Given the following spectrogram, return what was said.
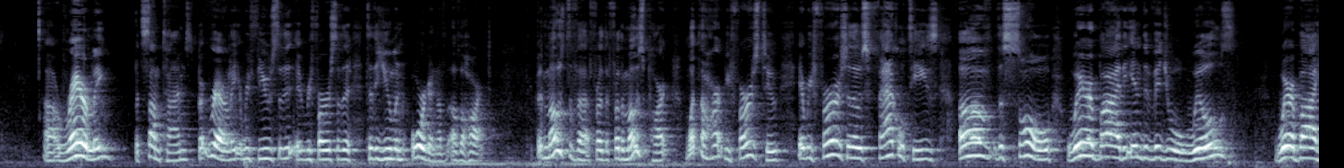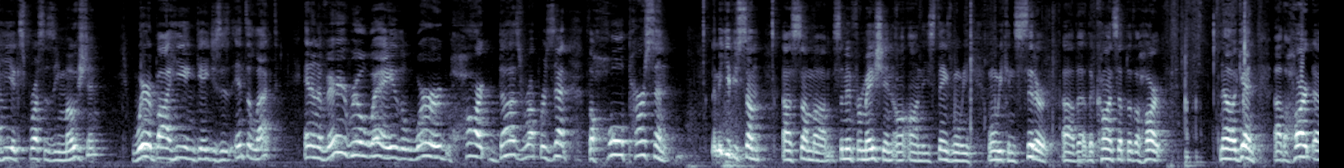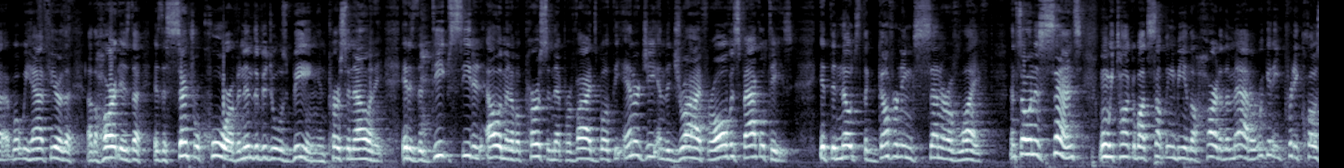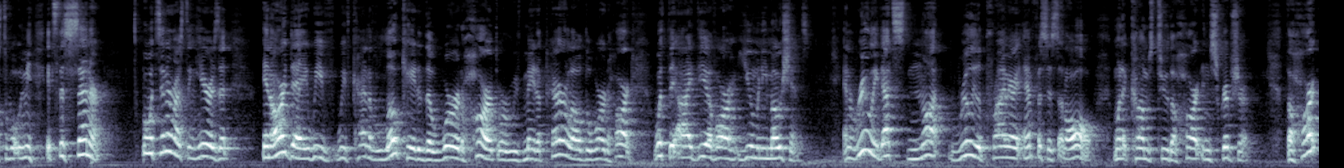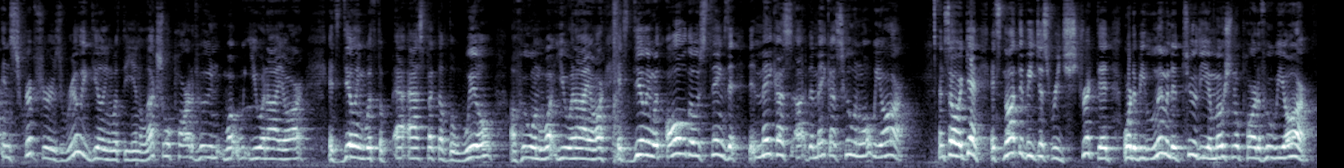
Uh, rarely, but sometimes, but rarely, it, refers to the, it refers to the, to the human organ of, of the heart. But most of the, for the, for the most part, what the heart refers to, it refers to those faculties of the soul whereby the individual wills, whereby he expresses emotion, whereby he engages his intellect. And in a very real way, the word heart does represent the whole person. Let me give you some uh, some um, some information on, on, these things when we when we consider uh, the the concept of the heart. Now, again, uh, the heart, uh, what we have here, the, uh, the heart is the, is the central core of an individual's being and personality. It is the deep seated element of a person that provides both the energy and the drive for all of his faculties. It denotes the governing center of life. And so, in a sense, when we talk about something being the heart of the matter, we're getting pretty close to what we mean. It's the center. But what's interesting here is that in our day, we've, we've kind of located the word heart, or we've made a parallel of the word heart with the idea of our human emotions. And really, that's not really the primary emphasis at all when it comes to the heart in Scripture. The heart in Scripture is really dealing with the intellectual part of who and what you and I are. It's dealing with the aspect of the will of who and what you and I are. It's dealing with all those things that, that make us uh, that make us who and what we are. And so, again, it's not to be just restricted or to be limited to the emotional part of who we are.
